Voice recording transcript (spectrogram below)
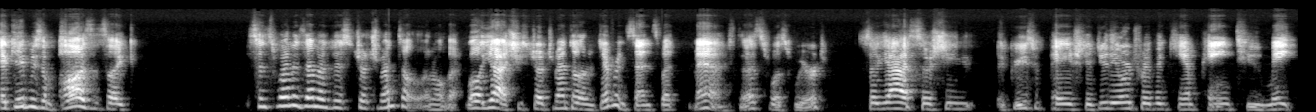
It gave me some pause. It's like, since when is Emma this judgmental and all that? Well, yeah, she's judgmental in a different sense, but man, this was weird. So yeah, so she agrees with Paige to do the Orange Ribbon campaign to make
